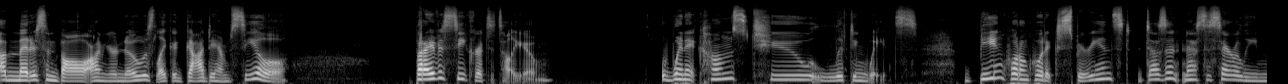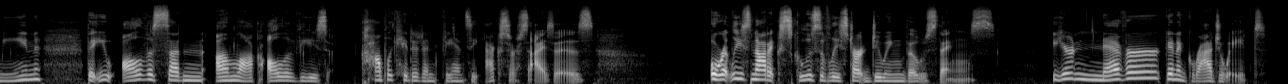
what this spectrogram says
a medicine ball on your nose like a goddamn seal. But I have a secret to tell you. When it comes to lifting weights, being quote unquote experienced doesn't necessarily mean that you all of a sudden unlock all of these complicated and fancy exercises, or at least not exclusively start doing those things. You're never going to graduate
